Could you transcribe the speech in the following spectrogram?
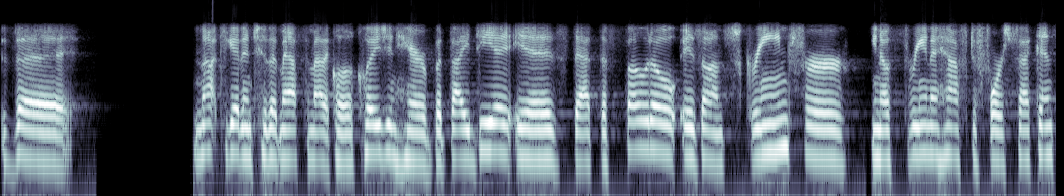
the not to get into the mathematical equation here, but the idea is that the photo is on screen for you know three and a half to four seconds,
